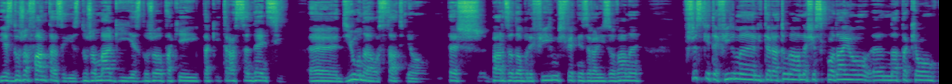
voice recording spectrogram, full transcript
jest dużo fantazji, jest dużo magii, jest dużo takiej, takiej transcendencji. E, Duna ostatnio, też bardzo dobry film, świetnie zrealizowany. Wszystkie te filmy, literatura, one się składają e, na taką,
